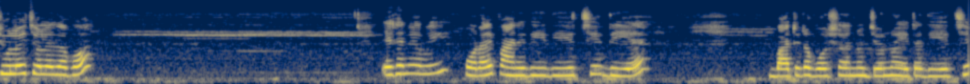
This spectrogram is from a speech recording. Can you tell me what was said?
চুলোয় চলে যাব। এখানে আমি কড়াই পানি দিয়ে দিয়েছি, দিয়ে বাটিটা বসানোর জন্য এটা দিয়েছি।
